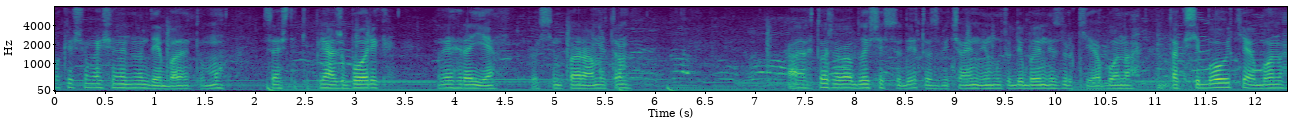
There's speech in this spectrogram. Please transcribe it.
поки що ми ще не надибали, тому все ж таки пляж Борік виграє по всім параметрам. Але хто живе ближче сюди, то звичайно йому туди буде не з руки. Або на таксі-боуті, або на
